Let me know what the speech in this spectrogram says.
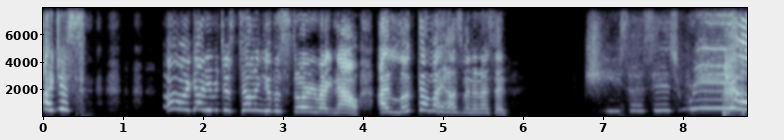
I just, oh my God, even just telling you the story right now, I looked at my husband and I said, Jesus is real.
